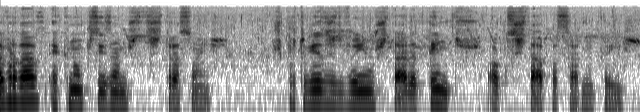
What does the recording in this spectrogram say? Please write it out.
A verdade é que não precisamos de distrações. Os portugueses deveriam estar atentos ao que se está a passar no país.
